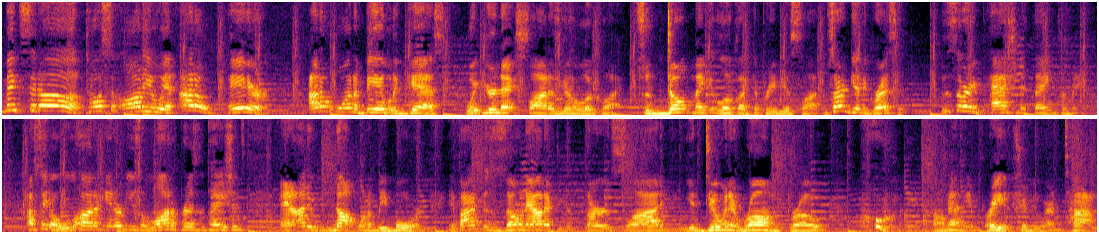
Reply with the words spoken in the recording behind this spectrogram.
Mix it up. Toss some audio in. I don't care. I don't want to be able to guess what your next slide is going to look like. So don't make it look like the previous slide. I'm starting to get aggressive. This is a very passionate thing for me. I've seen a lot of interviews, a lot of presentations, and I do not want to be bored. If I have to zone out after your third slide, you're doing it wrong, bro. Whew, I need to calm down, I breathe. Should be wearing a tie.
